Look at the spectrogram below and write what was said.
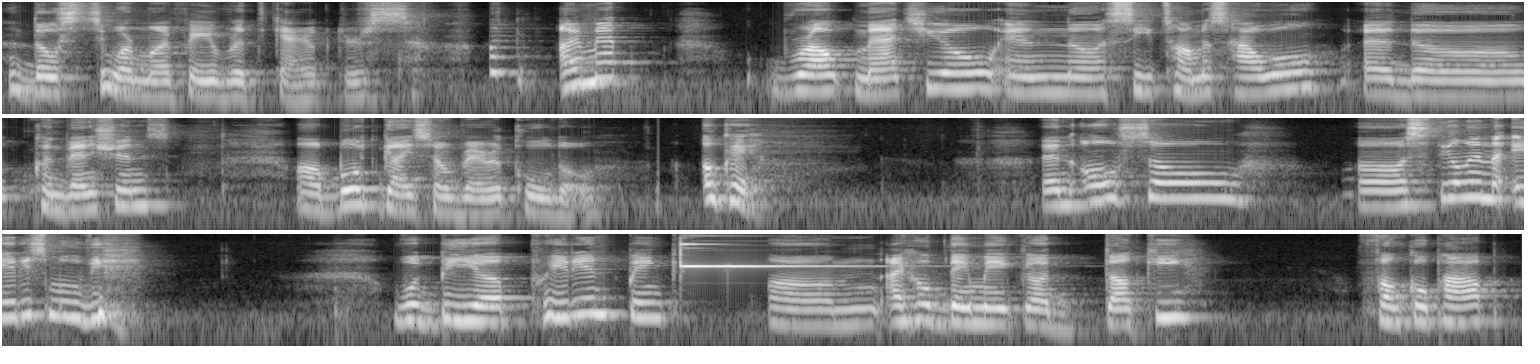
Those two are my favorite characters. I met Ralph Macchio and uh, C. Thomas Howell at the conventions. Uh, both guys are very cool though. Okay. And also, uh, still in the 80s movie, would be a Pretty in Pink. Um, I hope they make a Ducky Funko Pop.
